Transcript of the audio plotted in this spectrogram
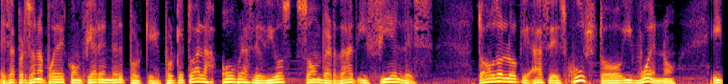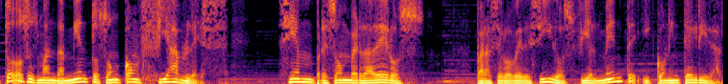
Esa persona puede confiar en Él porque porque todas las obras de Dios son verdad y fieles. Todo lo que hace es justo y bueno, y todos sus mandamientos son confiables, siempre son verdaderos para ser obedecidos fielmente y con integridad.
